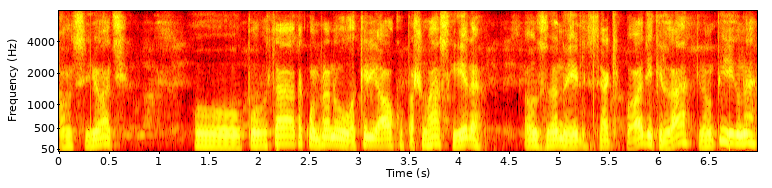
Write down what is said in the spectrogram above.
Ancionte, o povo tá, tá comprando aquele álcool para churrasqueira, tá usando ele. Será que pode aquele lá? Que não é um perigo, né?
